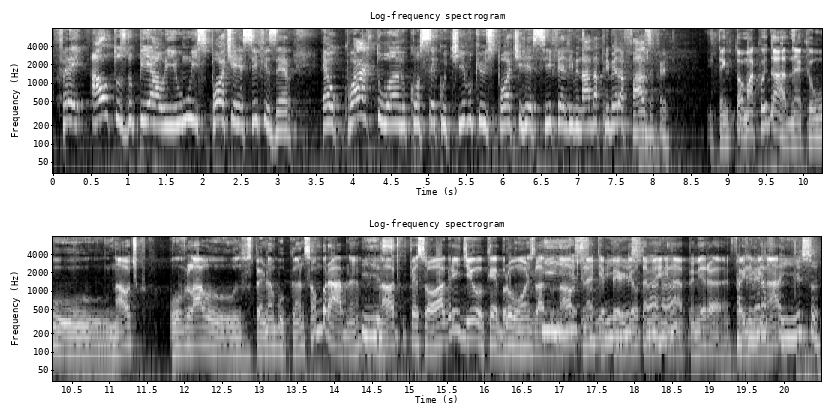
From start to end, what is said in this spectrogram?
Frei, Altos do Piauí 1, um, Esporte Recife 0. É o quarto ano consecutivo que o Esporte Recife é eliminado na primeira fase, é. Frei. E tem que tomar cuidado, né? Que o, o Náutico, houve lá os pernambucanos são bravos, né? Isso. O Náutico, o pessoal agrediu, quebrou o ônibus lá do isso, Náutico, né? Que isso, perdeu também uh -huh. na primeira, foi eliminado. Isso.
